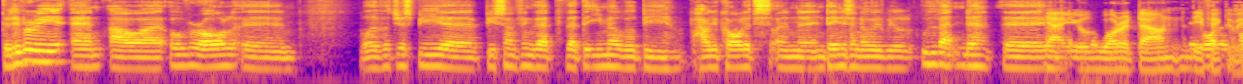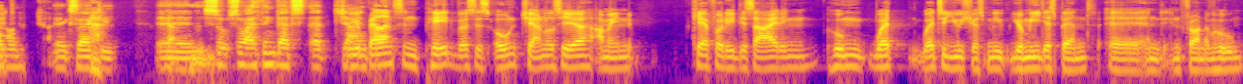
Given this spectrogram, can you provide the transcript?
delivery and our overall. Um, well, it will just be uh, be something that, that the email will be how you call it in, in Danish. I know it will udvande. Uh, yeah, you'll water it down. The effect of it. Yeah. Exactly. Yeah. So, so I think that's a giant. You're balancing paid versus owned channels here. I mean, carefully deciding whom where where to use your your media spend uh, and in front of whom.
